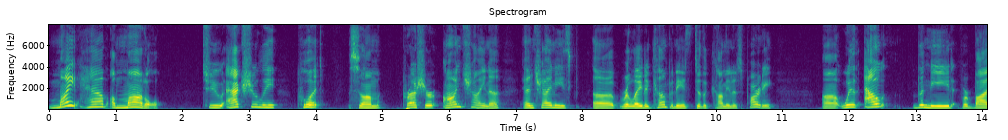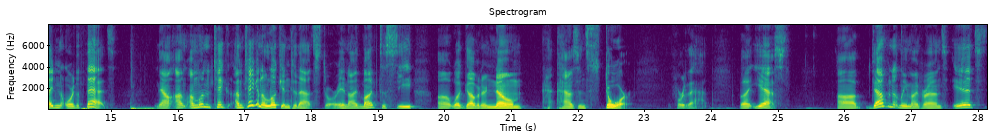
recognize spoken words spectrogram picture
might have a model to actually put some pressure on China and Chinese uh, related companies to the Communist Party uh, without the need for Biden or the feds. Now, I'm, I'm going to take I'm taking a look into that story, and I'd like to see uh, what Governor Noem ha- has in store for that. But yes, uh, definitely, my friends, it's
